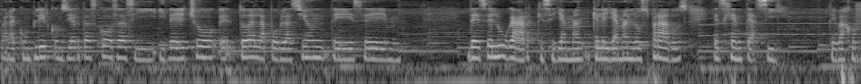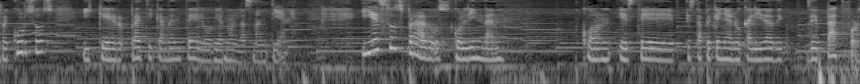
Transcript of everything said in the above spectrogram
para cumplir con ciertas cosas y, de hecho eh, toda la población de ese de ese lugar que se llaman que le llaman los prados es gente así de bajos recursos y que prácticamente el gobierno las mantiene y estos prados colindan con este, esta pequeña localidad de, de Packford.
